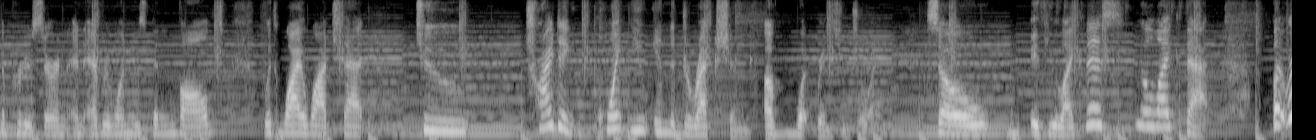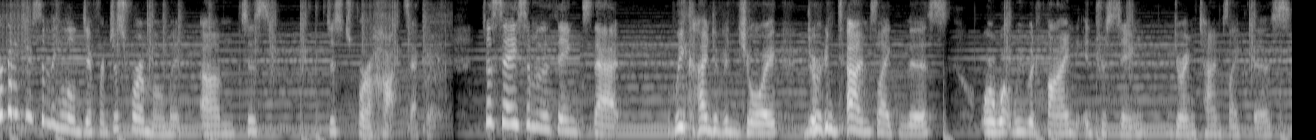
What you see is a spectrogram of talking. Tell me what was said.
the producer and, and everyone who's been involved with Why Watch That to try to point you in the direction of what brings you joy. So if you like this, you'll like that. But we're going to do something a little different just for a moment, um, just just for a hot second, to say some of the things that we kind of enjoy during times like this, or what we would find interesting during times like this.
